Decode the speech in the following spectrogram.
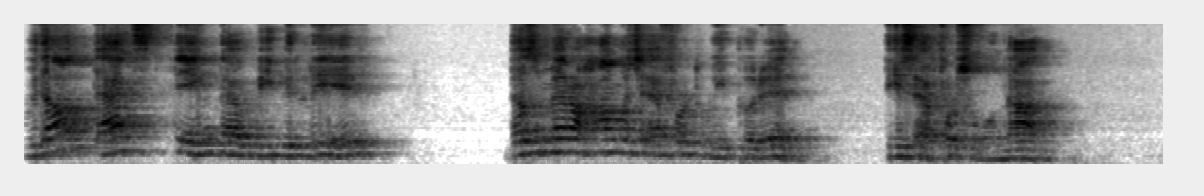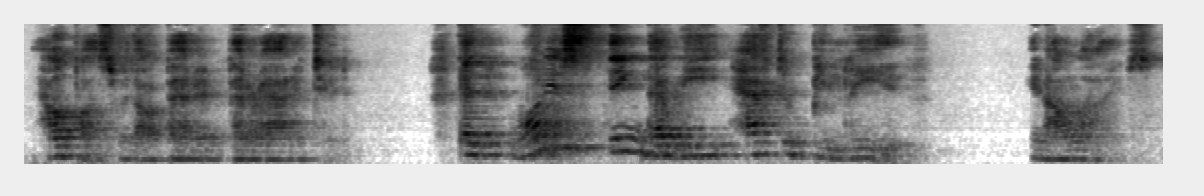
without that thing that we believe, doesn't matter how much effort we put in, these efforts will not help us with our better, better attitude. Then what is the thing that we have to believe in our lives?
